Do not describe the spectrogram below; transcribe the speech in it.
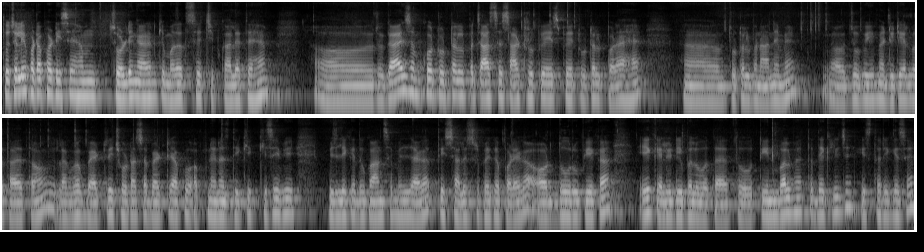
तो चलिए फटाफट इसे हम सोल्डिंग आयरन की मदद से चिपका लेते हैं। और गैस हमको टोटल पचास से साठ रुपये इस पर टोटल पड़ा है टोटल बनाने में। और जो भी मैं डिटेल बता देता हूँ, लगभग बैटरी छोटा सा बैटरी आपको अपने नज़दीकी किसी भी बिजली के दुकान से मिल जाएगा, तीस चालीस रुपये का पड़ेगा और दो रुपये का एक एलईडी बल्ब होता है। तो तीन बल्ब है तो देख लीजिए, इस तरीके से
